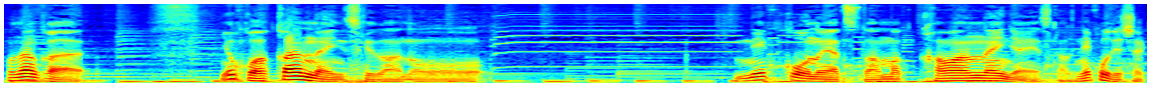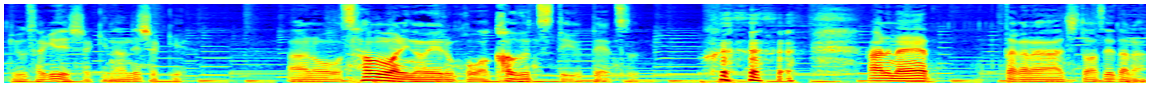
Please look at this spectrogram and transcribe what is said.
これなんか、よくわかんないんですけど、あの猫のやつとあんま変わんないんじゃないですか。猫でしたっけ？ウサギでしたっけ？何でしたっけ？あの、3割のエルコは買うっつって言ったやつ。あれ何やったかな？ちょっと忘れたな。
